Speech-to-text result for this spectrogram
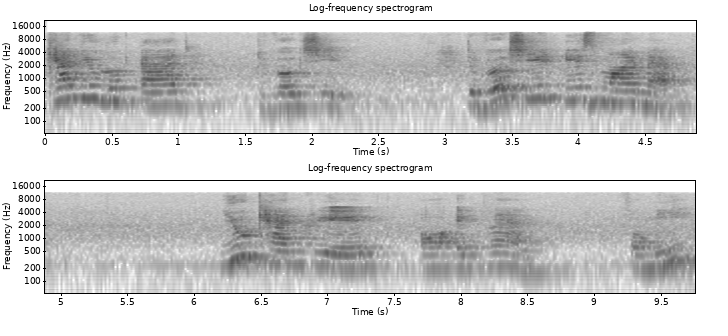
Can you look at the worksheet? The worksheet is my map you can create or a plan. For me,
